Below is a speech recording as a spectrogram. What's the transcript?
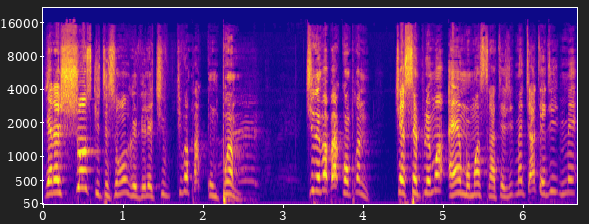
il y a des choses qui te seront révélées. Tu ne vas pas comprendre. Tu ne vas pas comprendre. Tu es simplement à un moment stratégique. Mais tu vas te dire, mais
